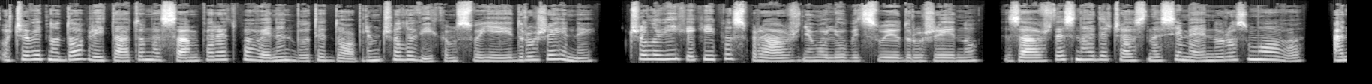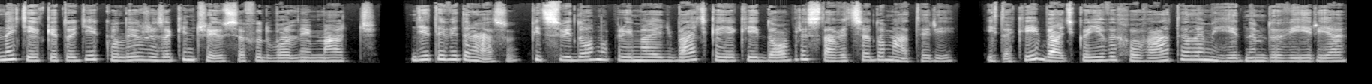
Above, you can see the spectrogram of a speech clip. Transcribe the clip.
Очевидно, добрий тато насамперед повинен бути добрим чоловіком своєї дружини. Чоловік, який по-справжньому любить свою дружину, завжди знайде час на сімейну розмову, а не тільки тоді, коли вже закінчився футбольний матч. Діти відразу підсвідомо приймають батька, який добре ставиться до матері, і такий батько є вихователем гідним довір'я.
